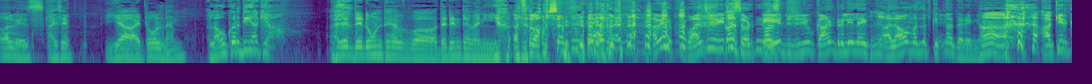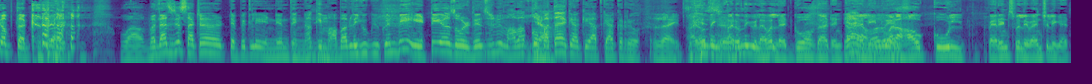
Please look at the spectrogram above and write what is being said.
Always. I said, yeah, I told them. Allow कर दिया क्या? I said they don't have, uh, they didn't have any other option. I mean, once you reach a 'Cause- certain 'cause- age, you can't really like allow. मतलब कितना करेंगे? हाँ आखिर कब तक Wow, but that's just such a typically Indian thing, ना कि माँ बाप like you, you can be 80 years old, they'll still be माँ बाप को Yeah. पता है क्या कि आप क्या कर रहे हो? right I don't think I don't think we'll ever let go of that entirely, no matter always. how cool parents will eventually get.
